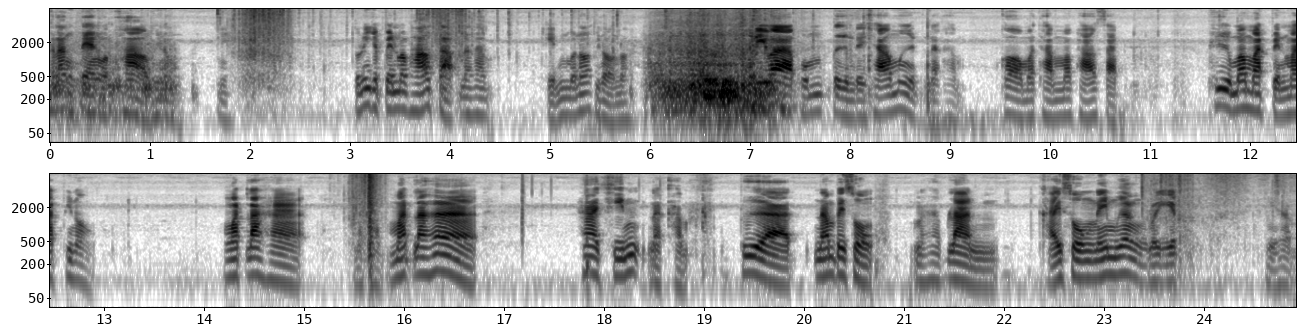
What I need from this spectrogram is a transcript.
กำลังแตงมะพร้าวพี่น้องนี่ตัวนี้จะเป็นมะพร้าวสับนะครับ เห็นบนนอกพี่น้องเนาะพอดีว่าผมตื่นแต่เช้ามืดนะครับ ก็มาทำมะพร้าวสับ คือมามัดเป็นมัดพี่น้อง มัดละห้านะครับมัดละห้า ห้าชิ้นนะครับ เพื่อนำไปส่งนะครับร้านขายทรงในเมืองร้อยเอ็ดนี่ครับ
